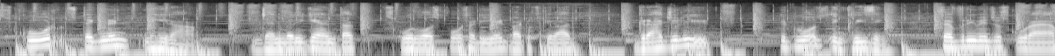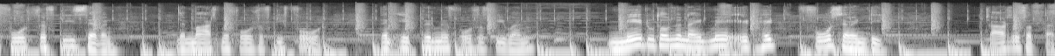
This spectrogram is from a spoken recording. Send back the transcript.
स्कोर स्टेगनेंट नहीं रहा। जनवरी के एंड तक स्कोर वॉज़ 438 बट उसके बाद gradually it was increasing February में जो स्कोर आया 457 देन मार्च में 454 देन अप्रैल में 451 मई 2009 में इट हिट 470 470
